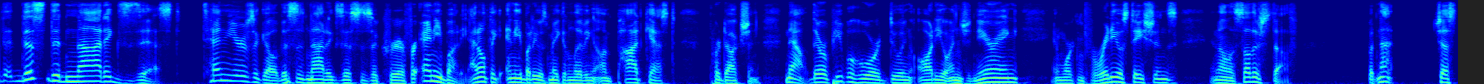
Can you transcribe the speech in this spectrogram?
Th- this did not exist 10 years ago. This did not exist as a career for anybody. I don't think anybody was making a living on podcast production. Now, there are people who are doing audio engineering and working for radio stations and all this other stuff, but not just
